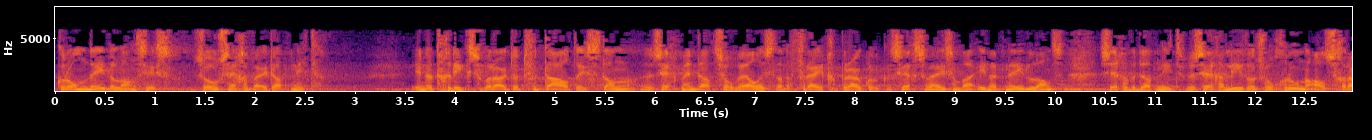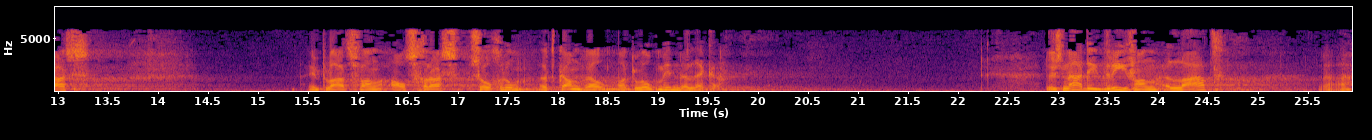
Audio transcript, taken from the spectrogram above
krom Nederlands is. Zo zeggen wij dat niet. In het Grieks waaruit het vertaald is, dan zegt men dat zo wel, is dat een vrij gebruikelijke zegswijze, maar in het Nederlands zeggen we dat niet. We zeggen liever zo groen als gras, in plaats van als gras zo groen. Het kan wel, maar het loopt minder lekker. Dus na die drie van laat, uh,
